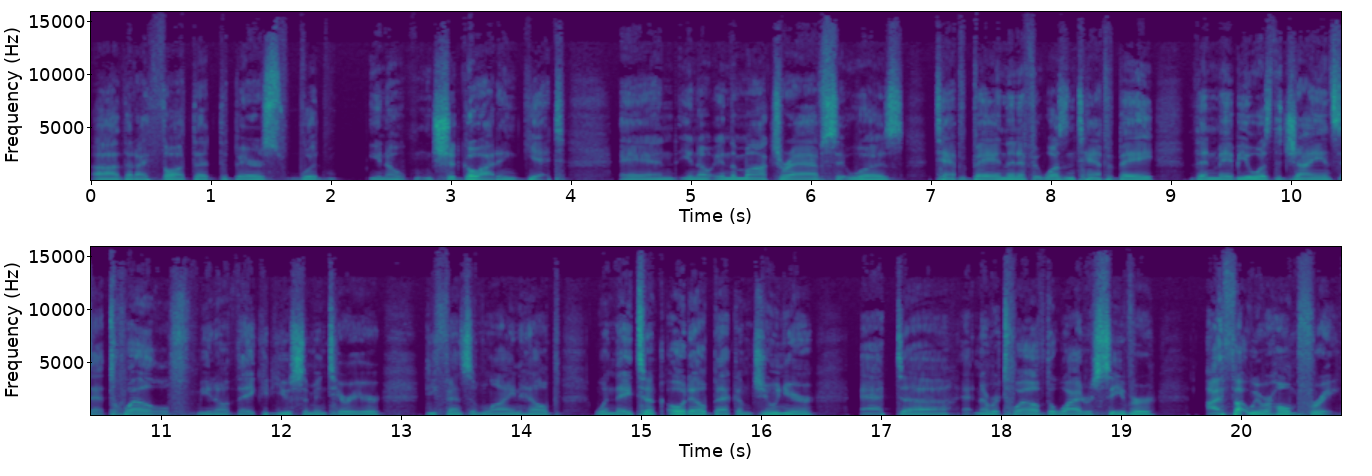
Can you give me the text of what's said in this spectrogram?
uh, that I thought that the Bears would, you know, should go out and get. And, you know, in the mock drafts, it was Tampa Bay. And then if it wasn't Tampa Bay, then maybe it was the Giants at 12. You know, they could use some interior defensive line help. When they took Odell Beckham Jr., at uh, at number 12, the wide receiver, I thought we were home free.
